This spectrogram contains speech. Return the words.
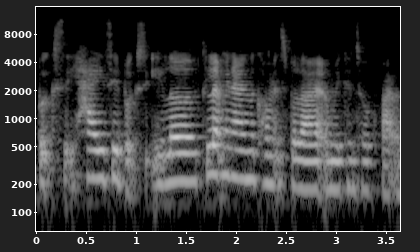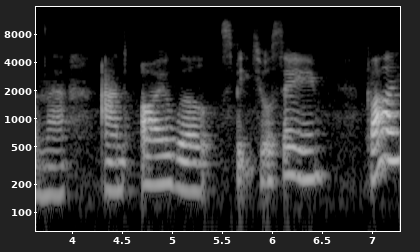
books that you hated, books that you loved. Let me know in the comments below and we can talk about them there. And I will speak to you all soon. Bye!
